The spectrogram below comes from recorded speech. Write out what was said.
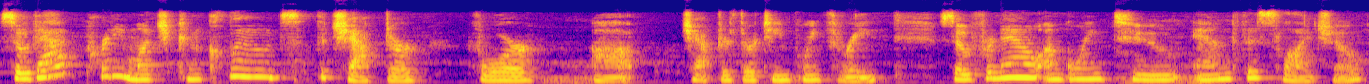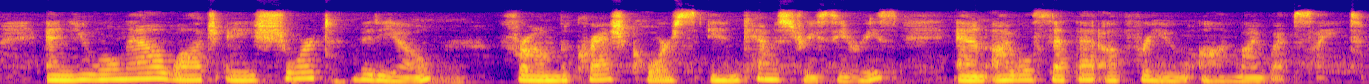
So that pretty much concludes the chapter for uh, chapter 13.3. So for now, I'm going to end this slideshow, and you will now watch a short video from the Crash Course in Chemistry series, and I will set that up for you on my website.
